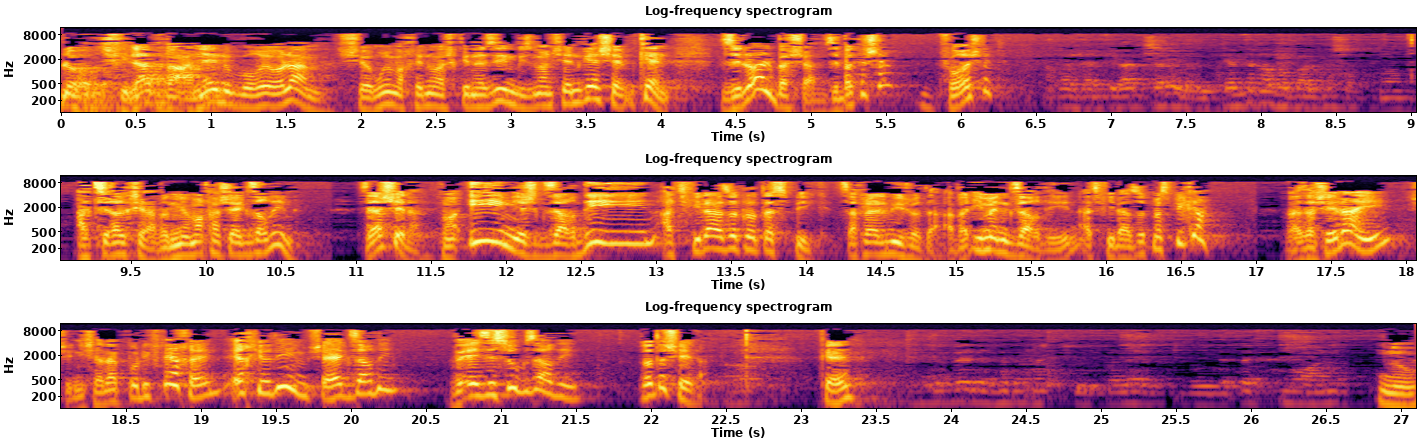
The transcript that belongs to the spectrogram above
לא, תפילת ועננו בורא עולם, שאומרים אחינו אשכנזים בזמן שאין גשם, כן, זה לא הלבשה, זה בקשה, מפורשת. אבל זה עצירת קשרים, אז כן צריך לבוא בהלבשה. עצירת קשרים, אבל מי אמר לך שהיה גזר דין? זה השאלה. כלומר, אם יש גזר דין, התפילה הזאת לא תספיק, צריך להלביש אותה. אבל אם אין גזר דין, התפילה הזאת מספיקה. ואז השאלה היא, שנשאלה פה לפני כן, איך יודעים שהיה גזר דין? ואיזה סוג גזר דין? זאת השאלה. כן? נו.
